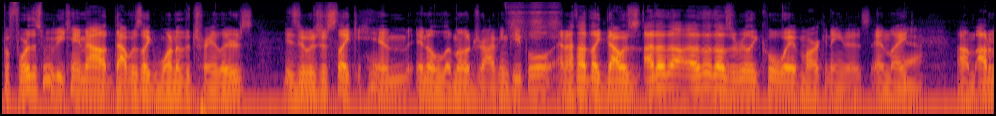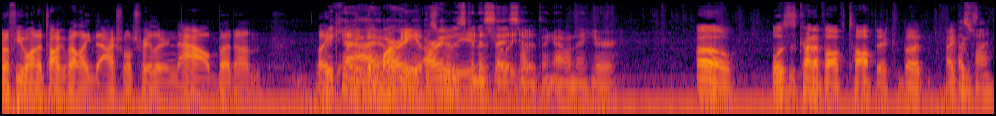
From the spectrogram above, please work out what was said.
before this movie came out, that was like one of the trailers. Is it was just like him in a limo driving people, and I thought like that was I thought that, I thought that was a really cool way of marketing this, and like Yeah. um, I don't know if you want to talk about like the actual trailer now, but um, like can, I think the marketing Ari, of this Ari movie was gonna is say really good. something. I want to hear. Oh, well, this is kind of off topic, but I can. That's fine.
